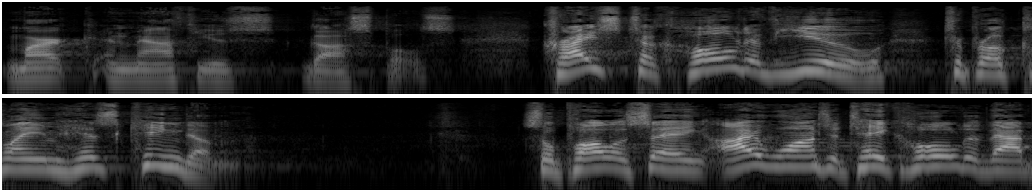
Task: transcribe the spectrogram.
Mark and Matthew's gospels. Christ took hold of you to proclaim His kingdom. So Paul is saying, I want to take hold of that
